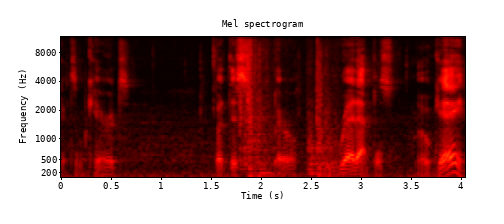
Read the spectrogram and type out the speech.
got some carrots. But this barrel. Red apples. Okay.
